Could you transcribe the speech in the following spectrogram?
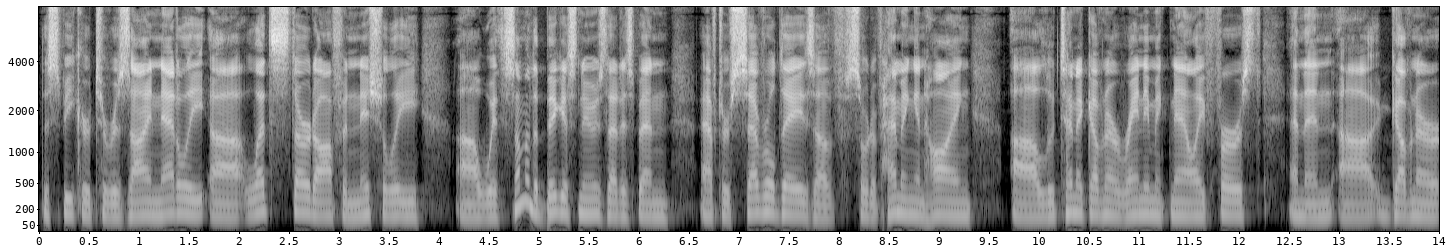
the Speaker to resign. Natalie, uh, let's start off initially uh, with some of the biggest news that has been after several days of sort of hemming and hawing. Uh, Lieutenant Governor Randy McNally first, and then uh, Governor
